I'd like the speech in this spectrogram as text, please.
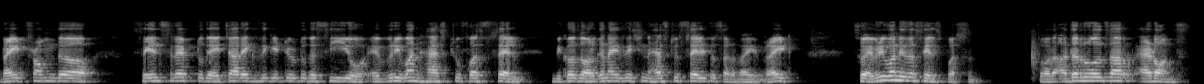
right? From the sales rep to the HR executive to the CEO, everyone has to first sell because the organization has to sell to survive, right? So everyone is a salesperson. So the other roles are add-ons.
